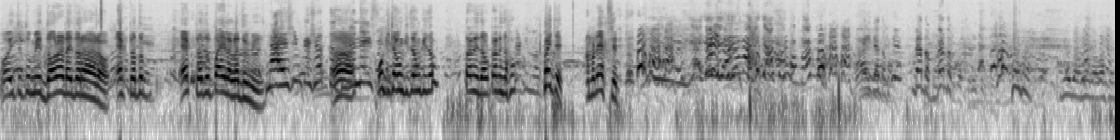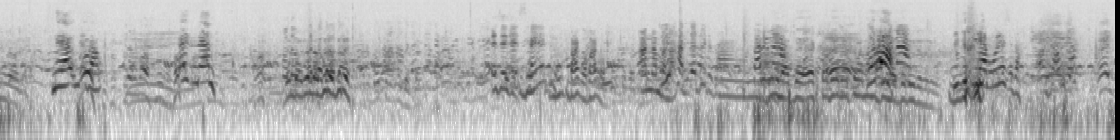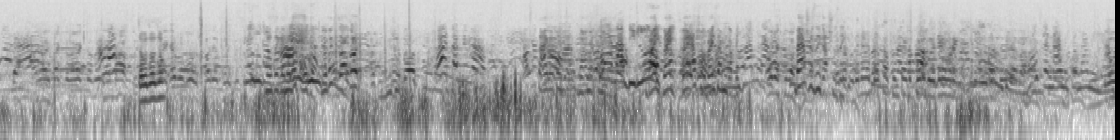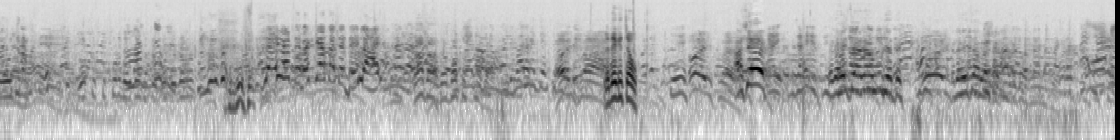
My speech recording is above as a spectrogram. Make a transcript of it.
ওই তো তুমি ধরাটাই ধরা হারো। একটা তো একটা তো পাইলা না তুমি। হ্যাঁ, যাও ওকি যাও ওকি যাও। টানে যাও টানে যাও। যে আমরা এক সেট এই নেন ভিডিও ইয়া মরেছে দা যাও যাও যাও ভাই ভাই ভাই আসো ভাই জামগা ভাই ভাই আসো দিকে আসো দিকে এদিকে চাও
